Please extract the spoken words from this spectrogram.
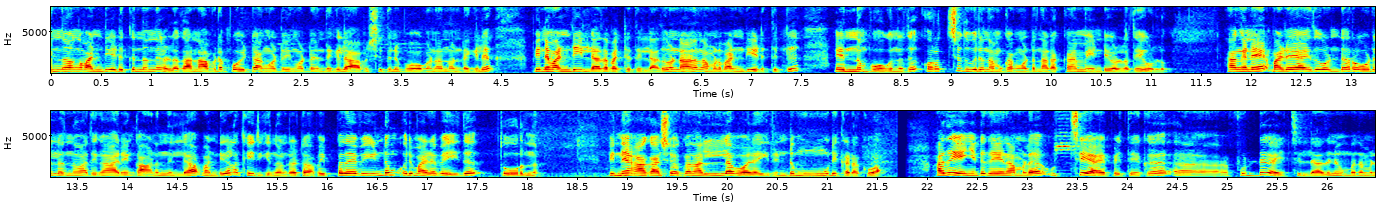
എന്നും അങ്ങ് വണ്ടി എടുക്കുന്നതേ ഉള്ളൂ. കാരണം അവിടെ പോയിട്ട് അങ്ങോട്ടും ഇങ്ങോട്ടും എന്തെങ്കിലും ആവശ്യത്തിന് പോകണമെന്നുണ്ടെങ്കിൽ പിന്നെ വണ്ടി ഇല്ലാതെ പറ്റത്തില്ല. അതുകൊണ്ടാണ് നമ്മൾ വണ്ടി എടുത്തിട്ട് എന്നും പോകുന്നത്. കുറച്ച് ദൂരം നമുക്ക് അങ്ങോട്ട് നടക്കാൻ വേണ്ടിയുള്ളതേ ഉള്ളൂ. അങ്ങനെ മഴയായതുകൊണ്ട് റോഡിലൊന്നും അധികം ആരെയും കാണുന്നില്ല. വണ്ടികളൊക്കെ ഇരിക്കുന്നുണ്ട് കേട്ടോ. അപ്പോൾ ഇപ്പോൾ വീണ്ടും ഒരു മഴ പെയ്ത് തോർന്ന്. പിന്നെ ആകാശമൊക്കെ നല്ല പോലെ ഇരുണ്ട് മൂടി കിടക്കുക. അത് കഴിഞ്ഞിട്ട് ദേ നമ്മൾ ഉച്ചയായപ്പോഴത്തേക്ക് ഫുഡ് കഴിച്ചില്ല. അതിനു മുമ്പ് നമ്മൾ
